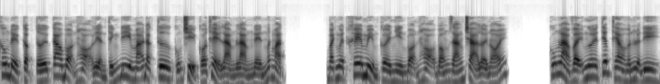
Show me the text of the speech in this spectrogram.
không đề cập tới cao bọn họ liền tính đi mã đặc tư cũng chỉ có thể làm làm nền mất mặt. Bạch Nguyệt Khê mỉm cười nhìn bọn họ bóng dáng trả lời nói. Cũng là vậy ngươi tiếp theo huấn luyện đi.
